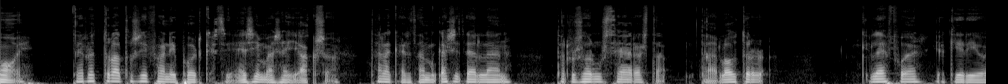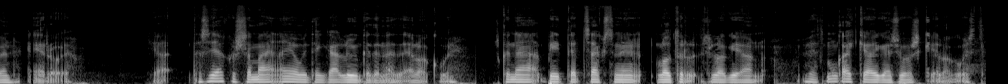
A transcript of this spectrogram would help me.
Moi! Tervetuloa Tosi Funny podcastin ensimmäiseen jaksoon. Tällä kertaa me käsitellään Taru Sormusteerasta tai Louter leffojen ja kirjojen eroja. Ja tässä jaksossa mä en aio mitenkään lynkätä näitä elokuvia. Koska nämä Peter Jacksonin Louter-trilogia on yhdet mun kaikki aikojen suosikkielokuvista.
